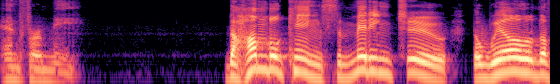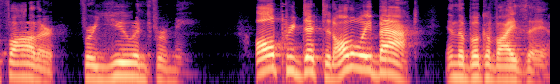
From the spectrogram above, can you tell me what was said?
and for me. The humble king submitting to the will of the Father for you and for me. All predicted all the way back in the book of Isaiah.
